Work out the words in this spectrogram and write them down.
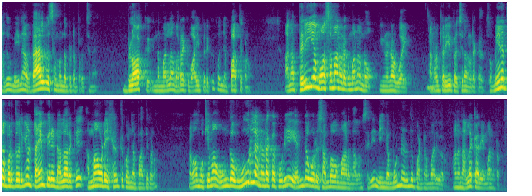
அதுவும் மெயினாக வேல்வு சம்மந்தப்பட்ட பிரச்சனை. பிளாக்கு இந்த மாதிரிலாம் வரக்கு வாய்ப்பு இருக்குது கொஞ்சம் பார்த்துக்கணும். ஆனால் பெரிய மோசமாக நடக்குமானா நோ யூ நாட் ஒரி அதனால பெரிய பிரச்சனை நடக்காது. ஸோ மீனத்தை பொறுத்த வரைக்கும் டைம் பீரியட் நல்லாயிருக்கு அம்மாவுடைய ஹெல்த் கொஞ்சம் பார்த்துக்கணும். ரொம்ப முக்கியமாக உங்கள் ஊரில் நடக்கக்கூடிய எந்த ஒரு சம்பவமாக இருந்தாலும் சரி நீங்கள் முன்னிருந்து பண்ணுற மாதிரி வரும். அது நல்ல காரியமாக நடக்கும்.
